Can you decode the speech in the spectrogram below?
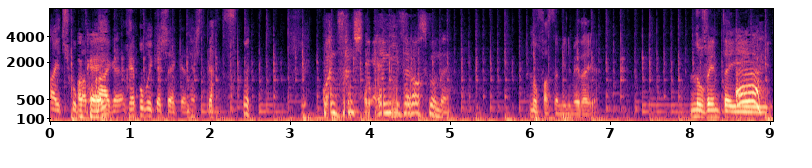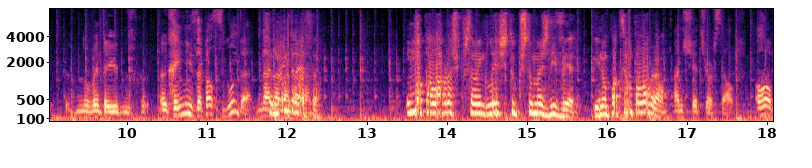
Ai, desculpa, okay. Praga. República Checa, neste caso. Quantos anos tem a Rainha Isabel II? Não faço a mínima ideia. 90 e. Ah. 90 e. Rainha Isabel II? Não, não, não interessa. Não, não. Uma palavra ou expressão em inglês que tu costumas dizer. E não pode ser um palavrão. Unshit yourself. Oh!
